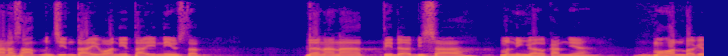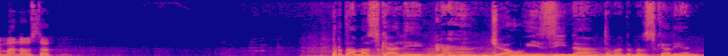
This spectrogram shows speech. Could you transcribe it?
Ana sangat mencintai wanita ini Ustadz. Dan Ana tidak bisa meninggalkannya. Mohon bagaimana Ustadz? Pertama sekali, jauhi zina, teman-teman sekalian.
